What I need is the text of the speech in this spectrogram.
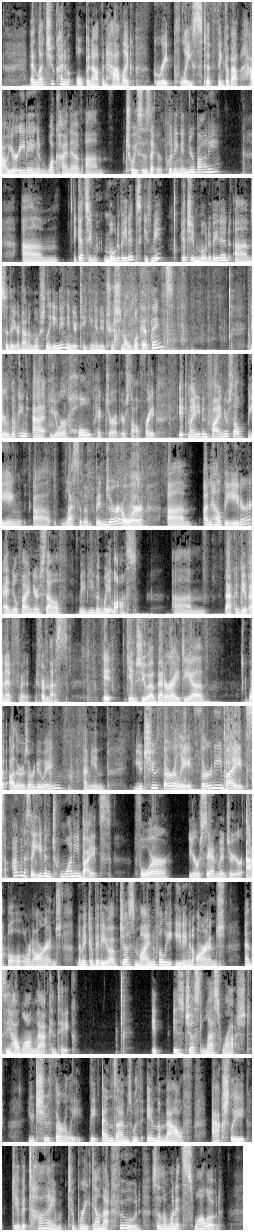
It lets you kind of open up and have like great place to think about how you're eating and what kind of um, choices that you're putting in your body. Um, it gets you motivated, excuse me, gets you motivated um, so that you're not emotionally eating and you're taking a nutritional look at things. You're looking at your whole picture of yourself, right? It might even find yourself being uh, less of a binger or um, unhealthy eater, and you'll find yourself maybe even weight loss. Um, that could be a benefit from this. It gives you a better idea of what others are doing. I mean, you chew thoroughly 30 bites. I'm going to say even 20 bites for your sandwich or your apple or an orange. I'm going to make a video of just mindfully eating an orange and see how long that can take. It is just less rushed. You chew thoroughly. The enzymes within the mouth actually give it time to break down that food so that when it's swallowed,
